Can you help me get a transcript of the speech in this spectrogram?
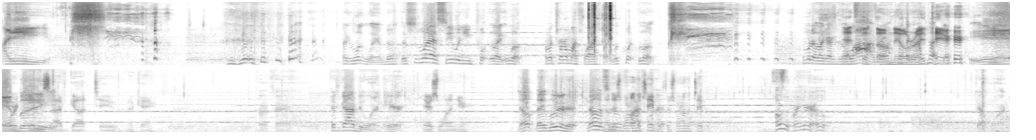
ID. like, look, Lambda. This is what I see when you put. Like, look. I'm gonna turn on my flashlight. Look what. Look. I'm gonna like a That's Glock, the bro. thumbnail I'm right there. Yeah, Four buddy. keys, I've got two. Okay. Okay. There's gotta be one in here. There's one in here. Nope, they looted it. No, it's No, there's one on the table. flashlight. There's one on the table. Oh, right here. Oh. Got one.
